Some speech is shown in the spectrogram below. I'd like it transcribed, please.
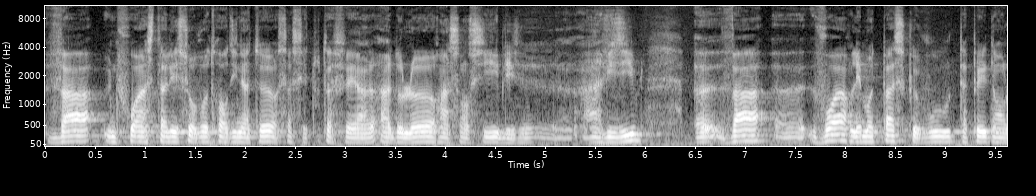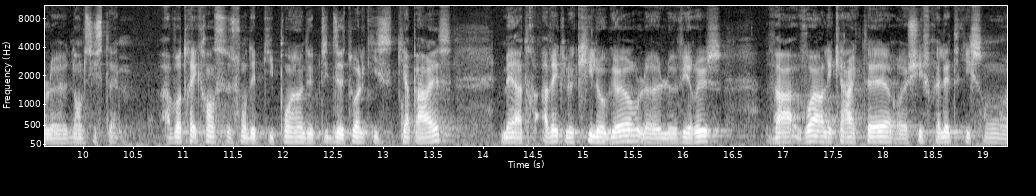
va, une fois installé sur votre ordinateur, ça c'est tout à fait indolore, insensible, invisible, euh, va euh, voir les mots de passe que vous tapez dans le, dans le système. À votre écran, ce sont des petits points, des petites étoiles qui, apparaissent, mais avec le keylogger, le, virus va voir les caractères, euh, chiffres et lettres qui sont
